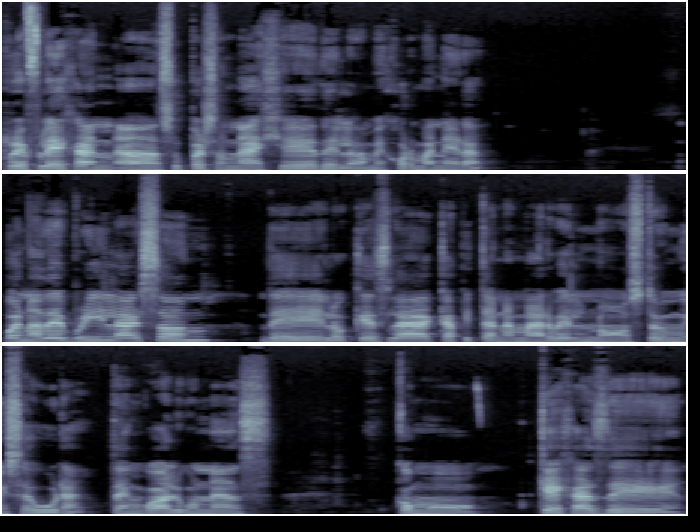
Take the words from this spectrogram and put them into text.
reflejan a su personaje de la mejor manera. Bueno, de Brie Larson, de lo que es la Capitana Marvel, no estoy muy segura. Tengo algunas como quejas de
